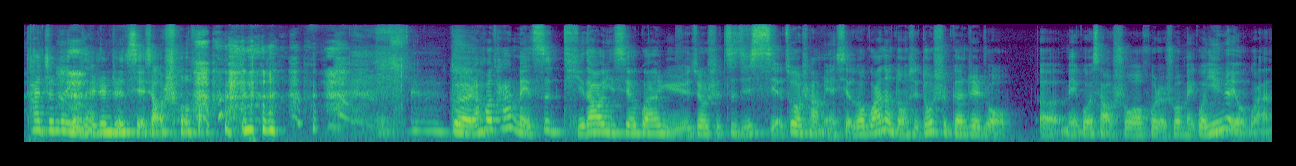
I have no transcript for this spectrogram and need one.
他真的有在认真写小说吗？对，然后他每次提到一些关于就是自己写作上面写作观的东西，都是跟这种。呃，美国小说或者说美国音乐有关，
